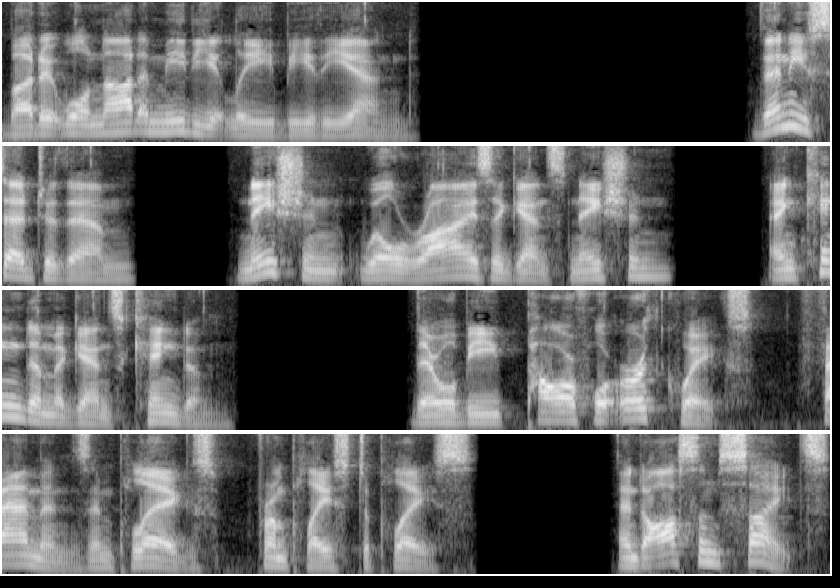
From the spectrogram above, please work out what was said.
but it will not immediately be the end. Then he said to them, Nation will rise against nation, and kingdom against kingdom. There will be powerful earthquakes famines and plagues from place to place, and awesome sights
